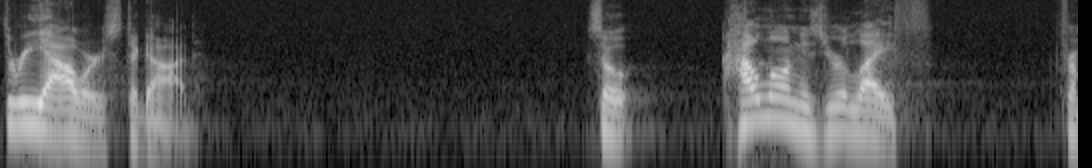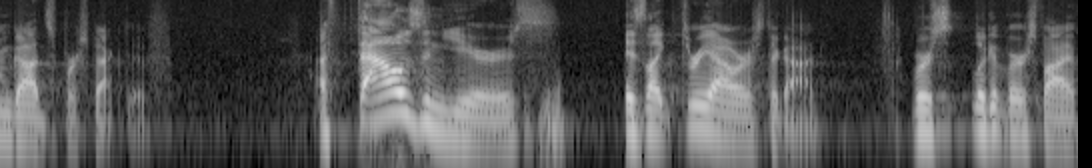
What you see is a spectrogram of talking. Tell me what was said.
three hours to God. So how long is your life from God's perspective? A thousand years is like three hours to God. Verse, look at verse 5.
